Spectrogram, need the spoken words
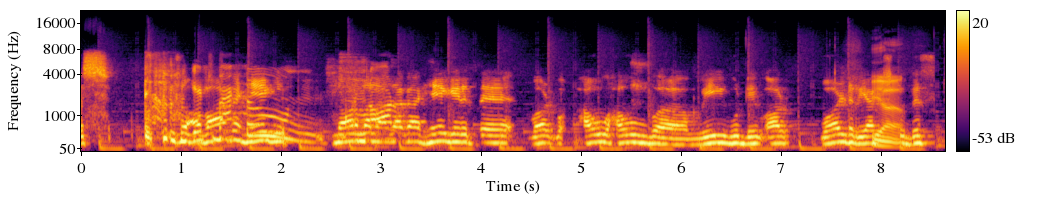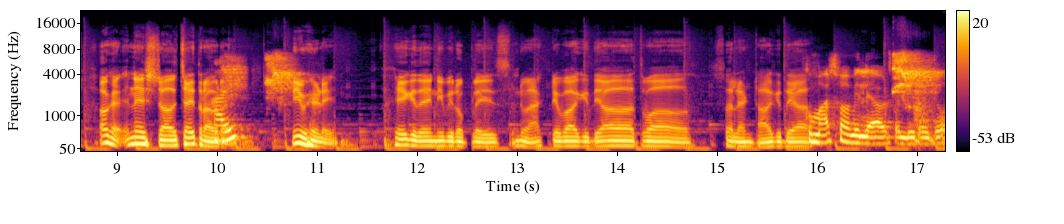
yes ಹೇಗೆ ನಾರ್ಮಲ್ ಆದಾಗ ಹೇಗಿರುತ್ತೆ? How how we would all world react. To this okay next Chaitra ನೀವು ಹೇಳಿ. ಹೇಗಿದೆ? ನೀವಿರೋ ಪ್ಲೇಸ್ ನೀವು ಆಕ್ಟಿವ್ ಆಗಿದ್ಯಾ ಅಥವಾ ಸೈಲೆಂಟ್ ಆಗಿದೆಯಾ? ಕುಮಾರಸ್ವಾಮಿ ಲೇಔಟ್ ಅಲ್ಲಿ ಇರೋದು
